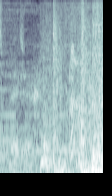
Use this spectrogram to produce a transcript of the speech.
That's better.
